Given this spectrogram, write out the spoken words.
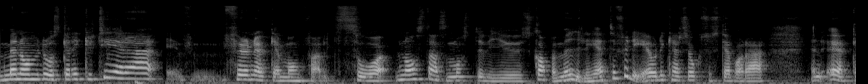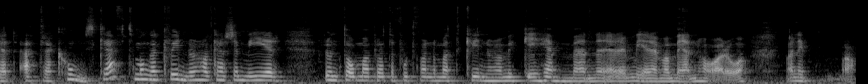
Men om vi då ska rekrytera eh, för en ökad mångfald så någonstans måste vi ju skapa möjligheter för det och det kanske också ska vara en ökad attraktionskraft. Många kvinnor har kanske mer runt om, man pratar fortfarande om att kvinnor har mycket i hemmen, eller mer än vad män har. Och man är, ja.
